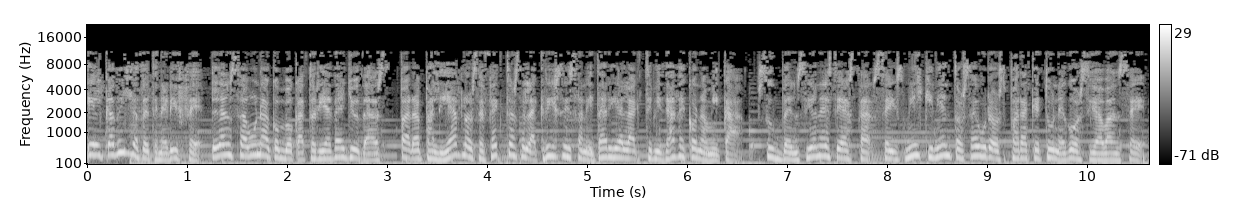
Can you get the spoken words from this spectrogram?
El Cabildo de Tenerife lanza una convocatoria de ayudas para paliar los efectos de la crisis sanitaria en la actividad económica. Subvenciones de hasta 6.500 euros para que tu negocio avance.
